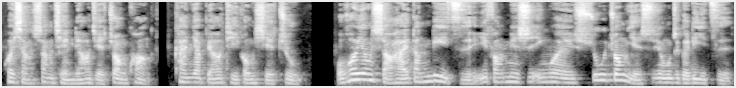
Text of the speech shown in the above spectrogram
会想上前了解状况，看要不要提供协助。我会用小孩当例子，一方面是因为书中也是用这个例子，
